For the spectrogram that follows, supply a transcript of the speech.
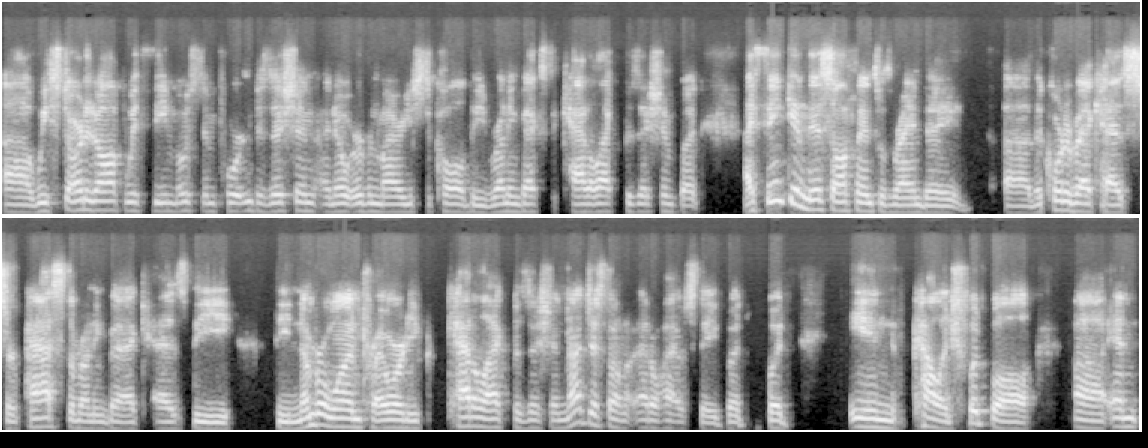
Uh, we started off with the most important position. I know Urban Meyer used to call the running backs the Cadillac position, but I think in this offense with Ryan Day, uh, the quarterback has surpassed the running back as the the number one priority Cadillac position, not just on at Ohio State, but but in college football. Uh, and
